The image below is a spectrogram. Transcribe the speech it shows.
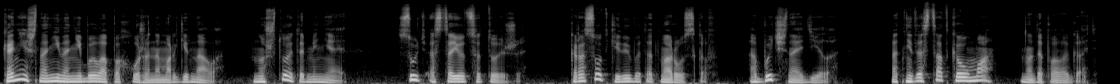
Конечно, Нина не была похожа на маргинала. Но что это меняет? Суть остается той же. Красотки любят отморозков. Обычное дело. От недостатка ума, надо полагать.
